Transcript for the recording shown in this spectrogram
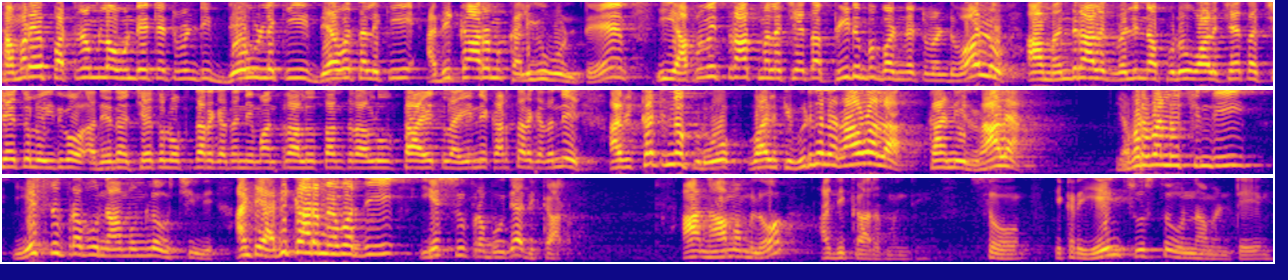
సమరే పట్టణంలో ఉండేటటువంటి దేవుళ్ళకి దేవతలకి అధికారం కలిగి ఉంటే ఈ అపవిత్రాత్మల చేత పీడింపబడినటువంటి వాళ్ళు ఆ మందిరాలకు వెళ్ళినప్పుడు వాళ్ళ చేత చేతులు ఇదిగో అదేదో చేతులు ఒప్పుతారు కదండి మంత్రాలు తంత్రాలు తాయెత్తులు అవన్నీ కడతారు కదండి అవి కట్టినప్పుడు వాళ్ళకి విడుదల రావాలా? కానీ రాలే. ఎవరి వల్ల వచ్చింది? యేసు ప్రభు నామంలో వచ్చింది. అంటే అధికారం ఎవరిది? యేసు ప్రభుది అధికారం. ఆ నామంలో అధికారం ఉంది. సో ఇక్కడ ఏం చూస్తూ ఉన్నామంటే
